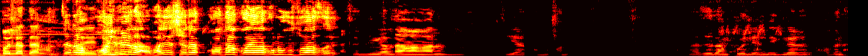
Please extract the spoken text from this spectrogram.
বলে দেন। যেটা হইবে না ভাই সেটা কথা কয়া কোনো কিছু আছে? আচ্ছা লিগাল দাম আমার কি আর কম কোনতে? দাম কইলেন এগুলো হবে না।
